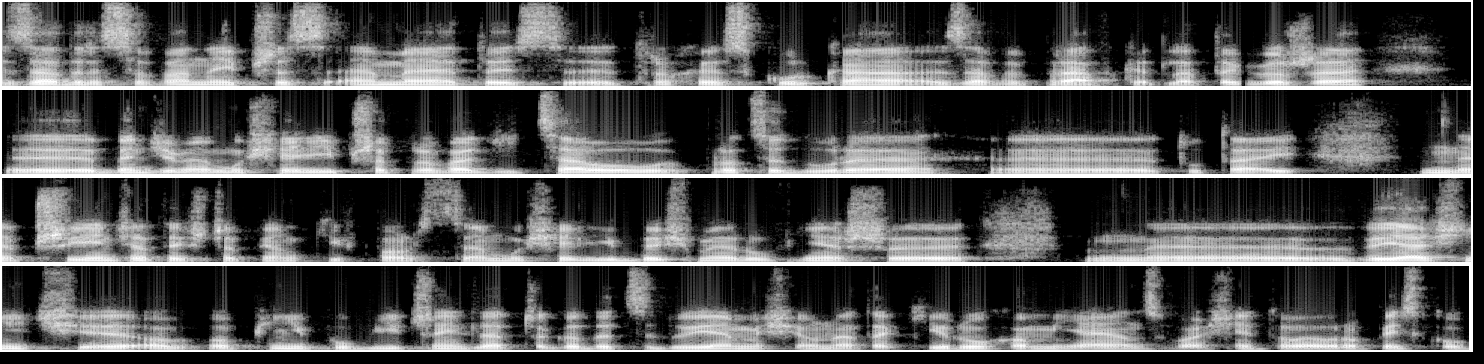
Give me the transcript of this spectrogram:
zaadresowanej przez EME to jest trochę skórka za wyprawkę, dlatego że będziemy musieli przeprowadzić całą procedurę e, tutaj przyjęcia tej szczepionki w Polsce. Musielibyśmy również e, wyjaśnić opinii publicznej, dlaczego decydujemy się na taki ruch, omijając właśnie tą Europejską e,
